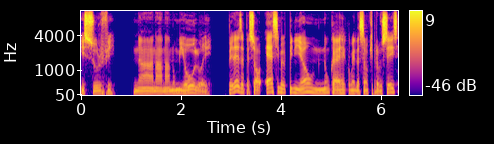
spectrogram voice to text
E surfe na, na, na no miolo aí. Beleza, pessoal? Essa é minha opinião, nunca é recomendação aqui para vocês.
